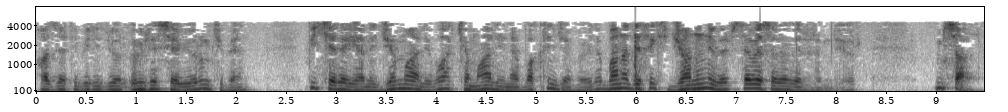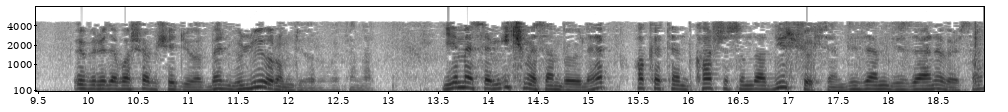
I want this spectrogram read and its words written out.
Hazreti biri diyor öyle seviyorum ki ben bir kere yani cemali vah kemaline bakınca böyle bana dese ki canını ver seve seve veririm diyor. Misal. Öbürü de başka bir şey diyor. Ben ölüyorum diyor efendim. Yemesem içmesem böyle hep hakikaten karşısında diz çöksem dizem dizlerine versem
